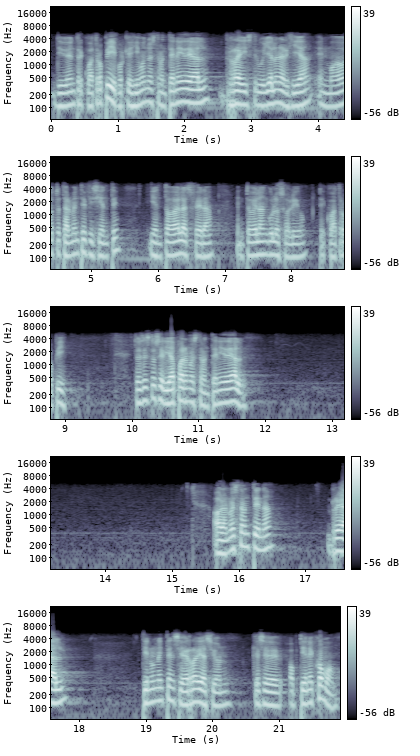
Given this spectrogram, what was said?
dividido entre 4pi, porque dijimos nuestra antena ideal redistribuye la energía en modo totalmente eficiente y en toda la esfera, en todo el ángulo sólido de 4pi. Entonces esto sería para nuestra antena ideal. Ahora nuestra antena real tiene una intensidad de radiación que se obtiene como,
